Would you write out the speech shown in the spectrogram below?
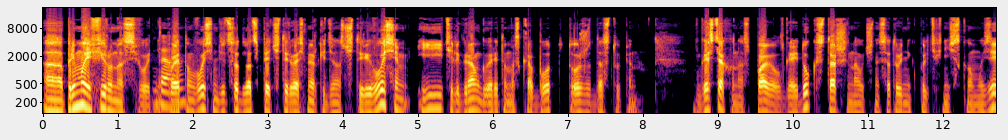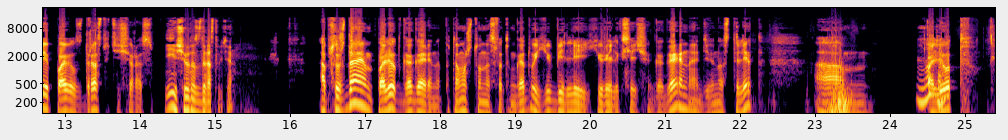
А, прямой эфир у нас сегодня, да. поэтому 8 925 4 восьмерки 94 8 и Телеграм говорит МСК Бот тоже доступен. В гостях у нас Павел Гайдук, старший научный сотрудник Политехнического музея. Павел, здравствуйте еще раз. И еще раз здравствуйте. Обсуждаем полет Гагарина, потому что у нас в этом году юбилей Юрия Алексеевича Гагарина, 90 лет. А, ну, полет, да.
